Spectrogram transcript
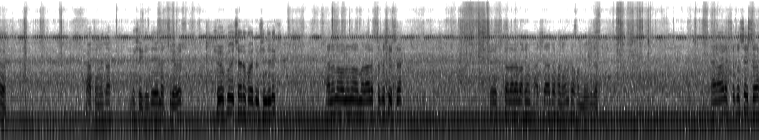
Evet. Katını da bu şekilde yerleştiriyoruz. Şuruplu içeri koydum şimdilik. Yani ne olur ne olmaz arı sıkışırsa şöyle çıtalara bakayım aşağıya dokunuyor mu dokunmuyor güzel. Yani arı sıkışırsa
